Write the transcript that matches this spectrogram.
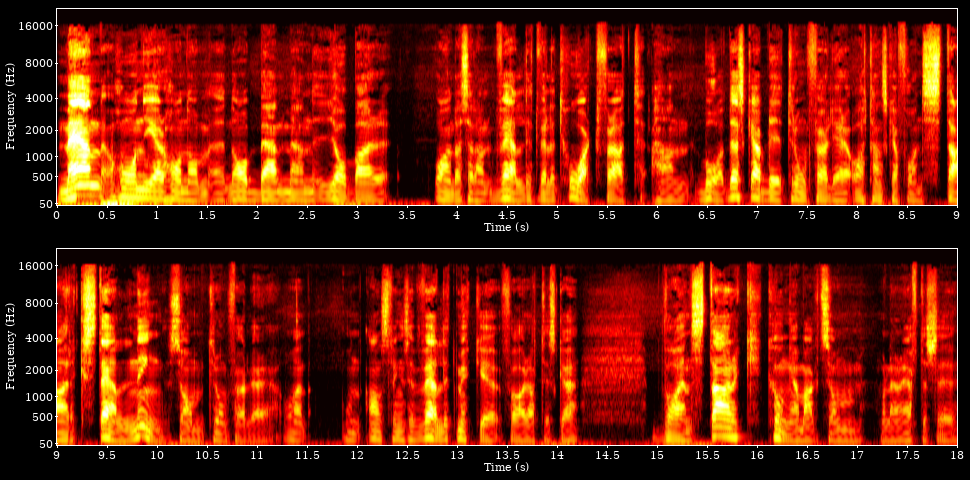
Men hon ger honom eh, nobben men jobbar å andra sidan väldigt, väldigt hårt för att han både ska bli tronföljare och att han ska få en stark ställning som tronföljare. Och han, hon anstränger sig väldigt mycket för att det ska vara en stark kungamakt som hon lämnar efter sig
